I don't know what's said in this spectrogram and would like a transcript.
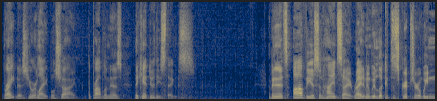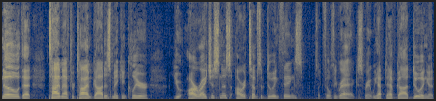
brightness, your light will shine. The problem is they can't do these things. I mean, it's obvious in hindsight, right? I mean, we look at the scripture and we know that time after time God is making clear your, our righteousness, our attempts of doing things, it's like filthy rags, right? We have to have God doing it.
